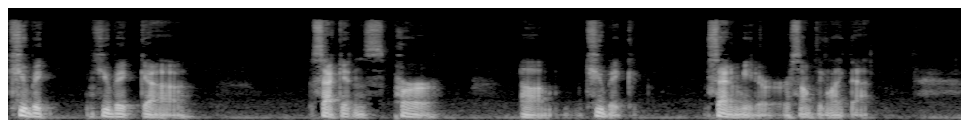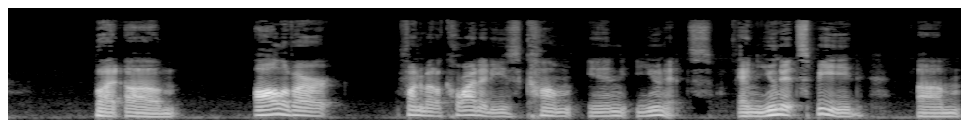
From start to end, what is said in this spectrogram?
cubic cubic uh, seconds per um, cubic centimeter or something like that. But um, all of our fundamental quantities come in units, and unit speed um,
